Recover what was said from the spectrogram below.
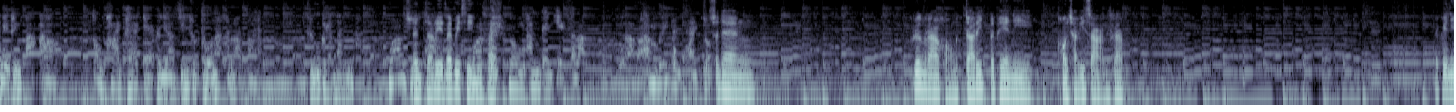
ไม่ถึงปากอ่าวต้องพ่ายแพ้แก่พญาศรีสุโธนคราชไปถึงกระนั้นความสวยเป็นจารีตและวิถีครับทรงอันเป็นเอกลักษณ์ทำด้วยเป็นความจดแสดง เรื่องราวของจารีตประเพณีของชาวอีสานครับ ประเพณี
